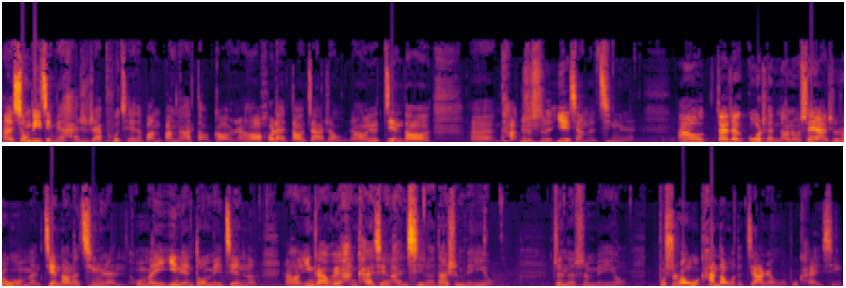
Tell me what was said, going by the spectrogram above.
但是兄弟姐妹还是在迫切的帮帮他祷告，然后后来到家中，然后又见到。呃，他日思夜想的亲人，然后在这个过程当中，虽然是说我们见到了亲人，我们一年多没见了，然后应该会很开心很喜乐，但是没有，真的是没有。不是说我看到我的家人我不开心，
